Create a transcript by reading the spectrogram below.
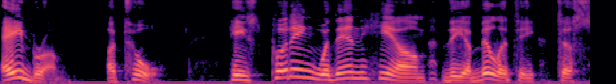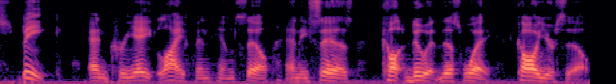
Abram a tool. He's putting within him the ability to speak and create life in himself. And he says, do it this way call yourself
